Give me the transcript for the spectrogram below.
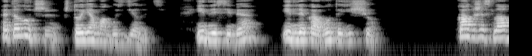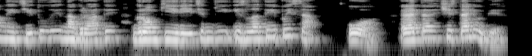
Это лучшее, что я могу сделать. И для себя, и для кого-то еще. Как же славные титулы, награды, громкие рейтинги и золотые пояса? О, это чистолюбие.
